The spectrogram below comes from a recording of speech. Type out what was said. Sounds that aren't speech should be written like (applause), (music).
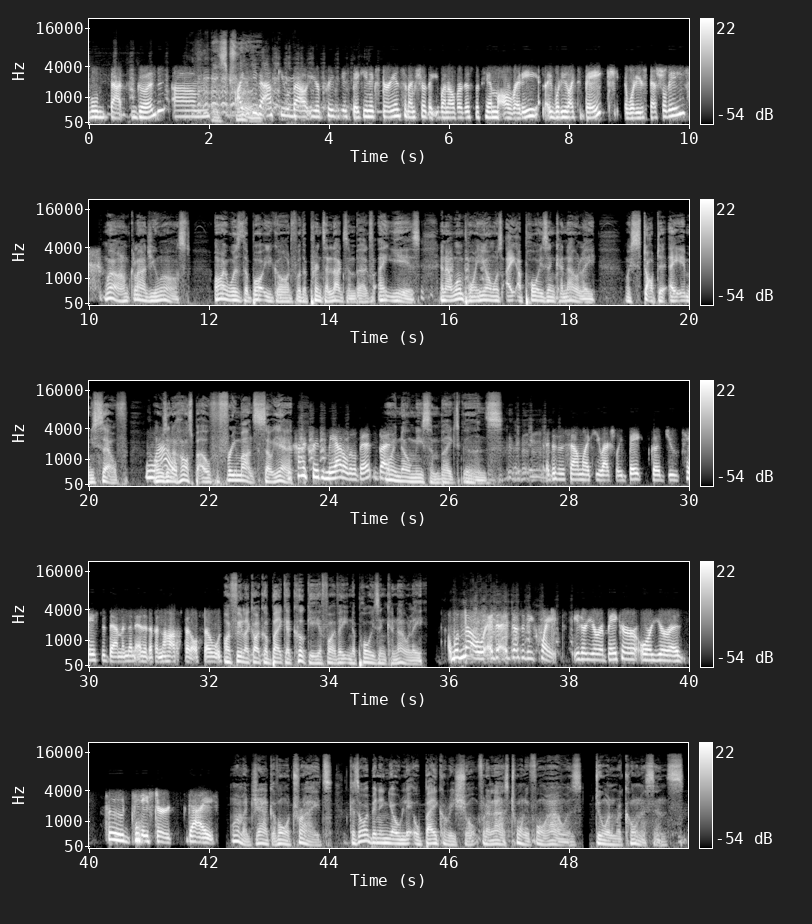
Well, that's good. Um, I just need to ask you about your previous baking experience, and I'm sure that you went over this with him already. What do you like to bake? What are your specialties? Well, I'm glad you asked. I was the bodyguard for the Prince of Luxembourg for eight years, and at one point he almost ate a poison cannoli. I stopped it, ate it myself. I was in Wow. a hospital for three months, so yeah, Kind of creeping me out a little bit, but I know me some baked goods. it doesn't sound like you actually baked goods. You tasted them and then ended up in the hospital. So, I feel like I could bake a cookie if I've eaten a poison cannoli. well, no, it, it doesn't equate. Either you're a baker or you're a food taster guy. I'm a jack of all trades, because I've been in your little bakery shop for the last 24 hours doing reconnaissance.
